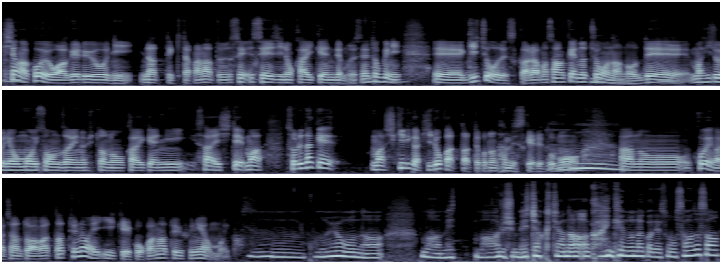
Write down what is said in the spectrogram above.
記者が声を上げるようになってきたかなという政治の会見でもですね、特に、えー、議長ですから、まあ、三権の長なので、まあ、非常に重い存在の人の会見に際して、まあ、それだけまあ、仕切りがひどかったってことなんですけれども、うん、あの声がちゃんと上がったっていうのはいい傾向かなというふうには思います、うん、このような、まあめまあ、ある種めちゃくちゃな 会見の中でその澤田さん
